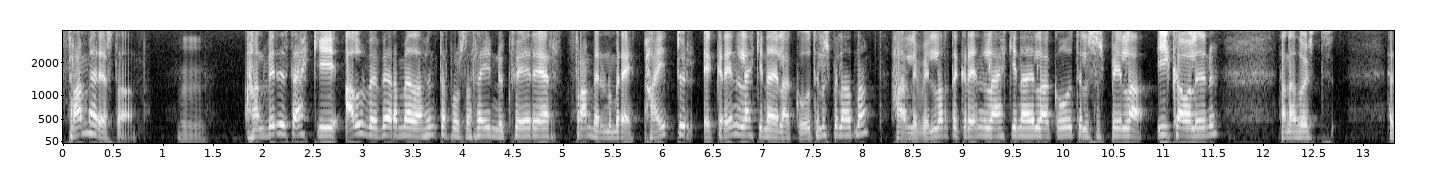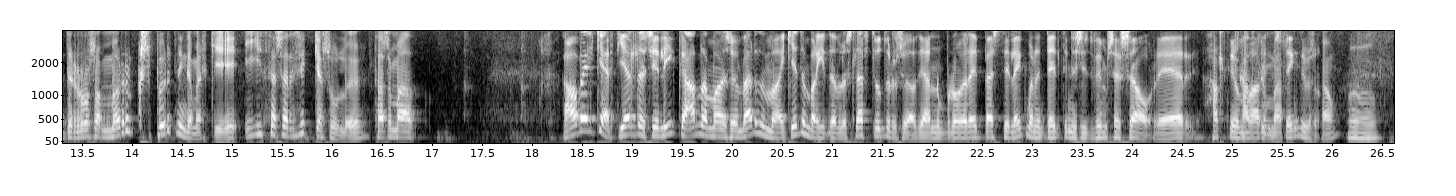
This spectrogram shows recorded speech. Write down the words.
framherjastaðan hann virðist ekki alveg vera með að 100% á hreinu hver er framherjum nummer eitt. Pætur er greinilega ekki nægilega góð til að spila þarna. Harley Villard er greinilega ekki nægilega góð til að spila í káaliðinu þannig að þú veist þetta er rosa mörg spurningamerki í þessari hryggjasúlu þar sem að já vel gert. Ég held að það sé líka annar maður sem verðum að getum bara ekki alveg sleppt út úr þessu af Því hann er búin að vera eitt besti leikmannin deildinni síðan 5-6 ár. Er Hallgrímur Hallgrímur Stengrimsson Já.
